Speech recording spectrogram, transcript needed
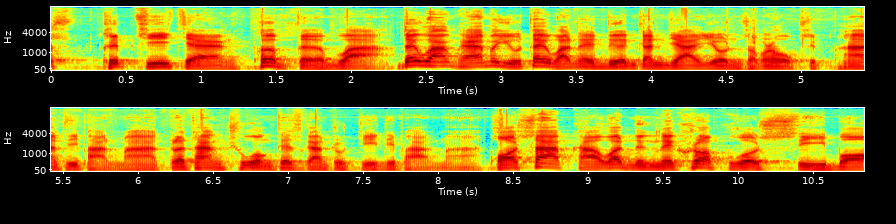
สต์ คลิปชี้แจงเพิ่มเติมว่า ได้วางแผนมาอยู่ไต้หวันในเดือนกันยายน 2565 ที่ผ่านมา กระทั่งช่วงเทศกาลตรุษจีนที่ผ่านมา พอทราบข่าวว่าหนึ่งในครอบครัวสี่บอ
